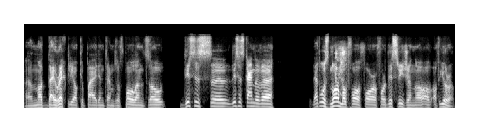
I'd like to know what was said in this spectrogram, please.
not directly occupied in terms of Poland. So this is this is kind of a that was normal for for for this region of, of Europe.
